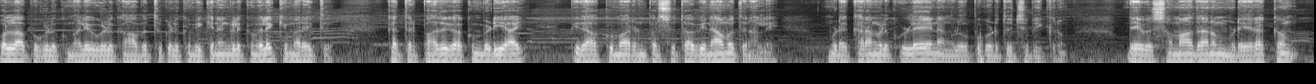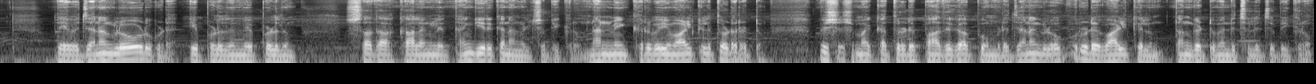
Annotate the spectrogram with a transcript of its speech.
பொல்லாப்புகளுக்கும் அழிவுகளுக்கும் ஆபத்துகளுக்கும் விக்கினங்களுக்கும் விலைக்கு மறைத்து கத்தர் பாதுகாக்கும்படியாய் பிதா குமாரன் பரிசுத்தாவி நாமத்தினாலே உம்முடைய கரங்களுக்குள்ளே நாங்கள் ஒப்பு கொடுத்து சுபிக்கிறோம் தேவ சமாதானம் உடைய இரக்கம் தேவ ஜனங்களோடு கூட இப்பொழுதும் எப்பொழுதும் சதா காலங்களில் தங்கியிருக்க நாங்கள் சுபிக்கிறோம் நன்மை கிருபையும் வாழ்க்கையில் தொடரட்டும். விசேஷமாய் கத்தருடைய பாதுகாப்பு உம்முடைய ஜனங்கள் ஒவ்வொருடைய வாழ்க்கையிலும் தங்கட்டும் என்று சொல்லி ஜபிக்கிறோம்.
